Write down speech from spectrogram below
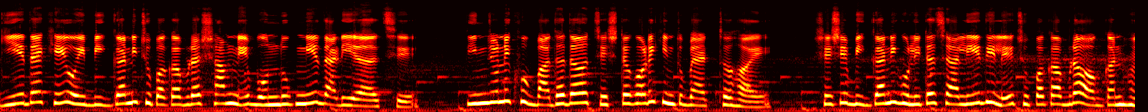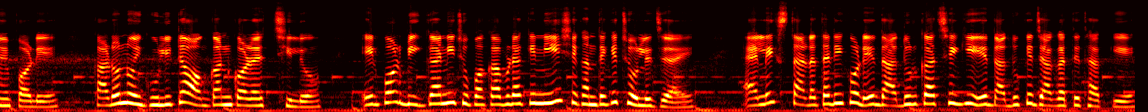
গিয়ে দেখে ওই বিজ্ঞানী চুপাকাবরার সামনে বন্দুক নিয়ে দাঁড়িয়ে আছে। তিনজনে খুব বাধা দেওয়ার চেষ্টা করে কিন্তু ব্যর্থ হয়। শেষে বিজ্ঞানী গুলিটা চালিয়ে দিলে চুপাকাবরা অজ্ঞান হয়ে পড়ে। কারণ ওই গুলিটা অজ্ঞান করার ছিল। এরপর বিজ্ঞানী চুপাকাবরাকে নিয়ে সেখান থেকে চলে যায়। অ্যালেক্স তাড়াতাড়ি করে দাদুর কাছে গিয়ে দাদুকে জাগাতে থাকে।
